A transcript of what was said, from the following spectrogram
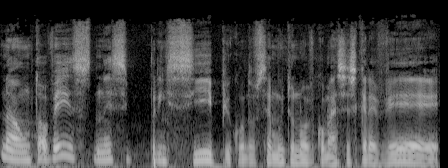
Não, talvez nesse princípio, quando você é muito novo e começa a escrever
